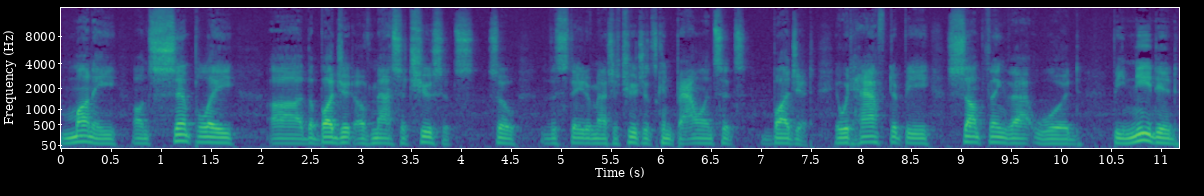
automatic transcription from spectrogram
money on simply uh, the budget of Massachusetts. So the state of Massachusetts can balance its budget. It would have to be something that would be needed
